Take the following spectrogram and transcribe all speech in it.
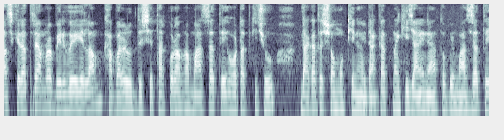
আজকে রাত্রে আমরা বের হয়ে গেলাম খাবারের উদ্দেশ্যে। তারপর আমরা মাঝরাতে হঠাৎ কিছু ডাকাতের সম্মুখীন হই। ডাকাত না কি জানি না, তবে মাঝরাতে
